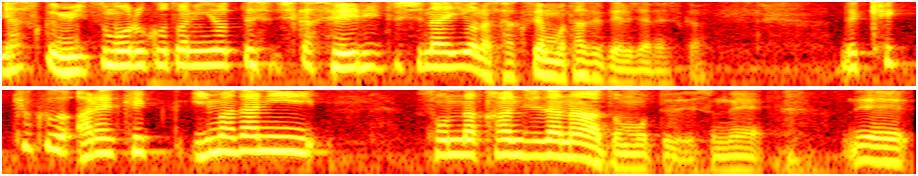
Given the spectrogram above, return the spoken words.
安く見積もることによってしか成立しないような作戦も立ててるじゃないですか。で結局あれいまだにそんな感じだなと思ってですね。で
